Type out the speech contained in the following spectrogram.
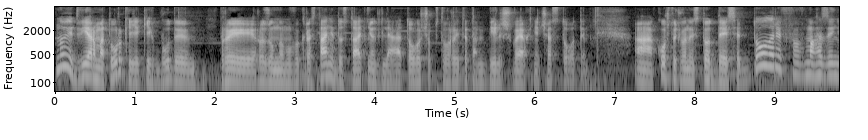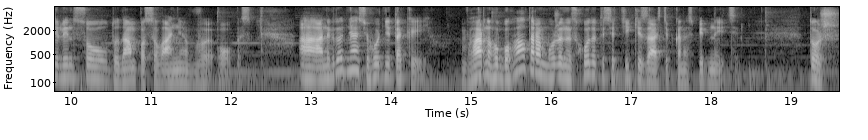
Ну і дві арматурки, яких буде при розумному використанні достатньо для того, щоб створити там більш верхні частоти. Коштують вони 110 доларів в магазині Linsoul, додам посилання в опис. А анекдот дня сьогодні такий: в гарного бухгалтера може не сходитися тільки застібка на спідниці. Тож,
